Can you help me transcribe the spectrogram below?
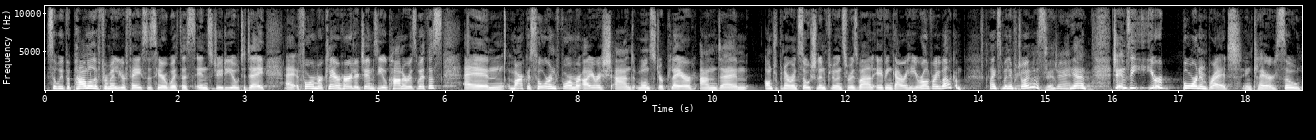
So we've a panel of familiar faces here with us in studio today. Uh, former Clare hurler Jamesie O'Connor is with us. Um, Marcus Horan, former Irish and Munster player, and um, entrepreneur and social influencer as well. Aoibhinn Garrihy, you're all very welcome. Thanks a million for joining us. Yeah. yeah. Jamesie, you're born and bred in Clare. So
